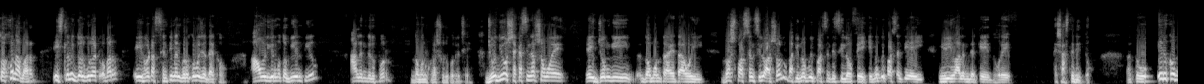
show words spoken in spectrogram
তখন আবার ইসলামিক দলগুলো আবার এই হঠাৎ সেন্টিমেন্ট করে যে দেখো, আওয়ামী লীগের মতো বিএনপিও আলেমদের উপর দমন করা শুরু করেছে। যদিও শেখ হাসিনার সময় এই জঙ্গি দমনটা এটা ওই দশ পার্সেন্ট ছিল আসল, বাকি নব্বই পার্সেন্ট ছিল ফেক নব্বই পার্সেন্ট এই নিরীহ আলেমদেরকে ধরে শাস্তি দিত। তো এরকম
